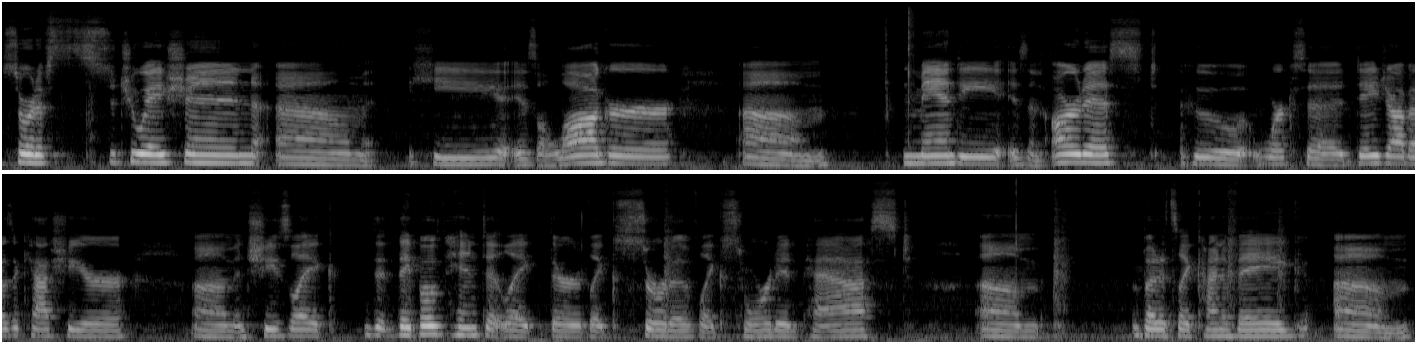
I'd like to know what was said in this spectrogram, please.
sort of situation. Um, he is a logger. Um, Mandy is an artist who works a day job as a cashier, um, and she's like th- they both hint at like their like sort of like sordid past, um, but it's like kind of vague. Um,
